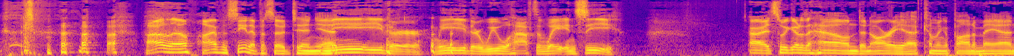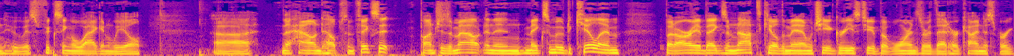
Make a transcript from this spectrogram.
I don't know. I haven't seen episode 10 yet. Me either. Me either. We will have to wait and see. All right, so we go to the Hound and Arya coming upon a man who is fixing a wagon wheel. Uh, the Hound helps him fix it, punches him out, and then makes a move to kill him. But Arya begs him not to kill the man, which he agrees to, but warns her that her kindness will-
